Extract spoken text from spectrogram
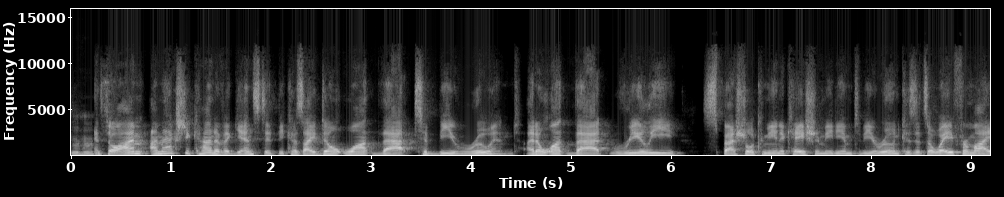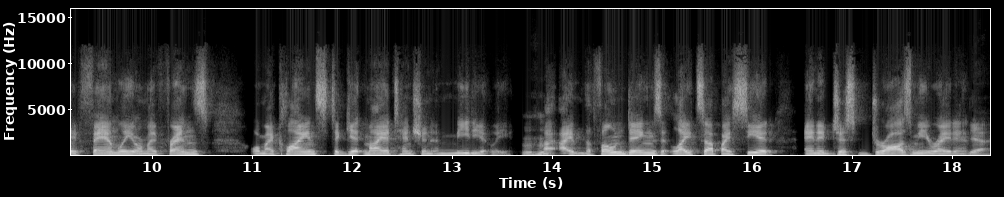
Mm-hmm. And so I'm I'm actually kind of against it because I don't want that to be ruined. I don't want that really special communication medium to be ruined because it's a way for my family or my friends or my clients to get my attention immediately. Mhm. I, I the phone dings, it lights up, I see it, and it just draws me right in. yeah,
